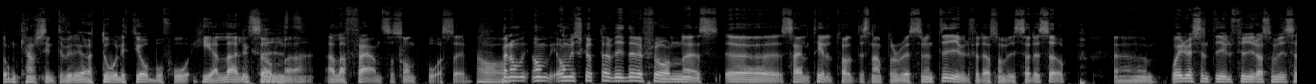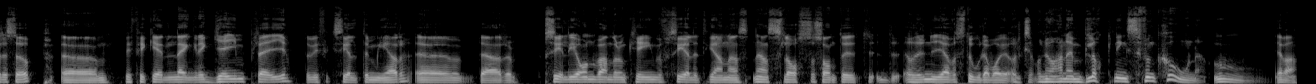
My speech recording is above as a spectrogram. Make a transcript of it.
de kanske inte vill göra ett dåligt jobb och få hela, liksom, uh, alla fans och sånt på sig. Ja. Men om, om, om vi skuttar vidare från uh, Silent Hill och tar lite snabbt om Resident Evil för det som visades upp. Uh, var det Resident Evil 4 som visades upp. Uh, vi fick en längre gameplay där vi fick se lite mer. Uh, där se Leon vandra omkring, vi får se lite grann när han slåss och sånt. Och det nya stora var ju, liksom, och nu har han en blockningsfunktion. Ooh, det var.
